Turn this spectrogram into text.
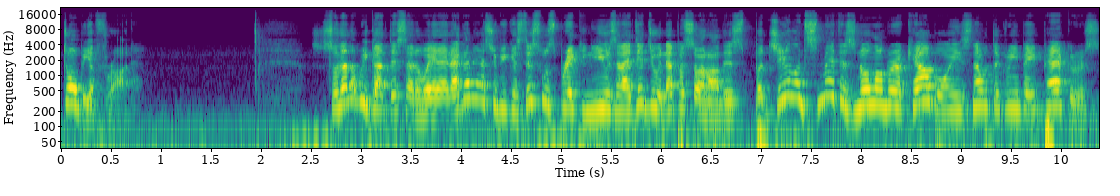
don't be a fraud. So now that we got this out of the way, and I gotta ask you because this was breaking news, and I did do an episode on this, but Jaylon Smith is no longer a Cowboy; he's now with the Green Bay Packers.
